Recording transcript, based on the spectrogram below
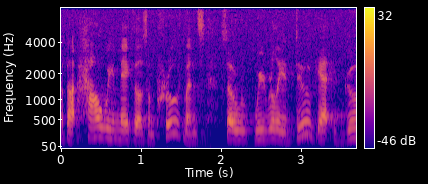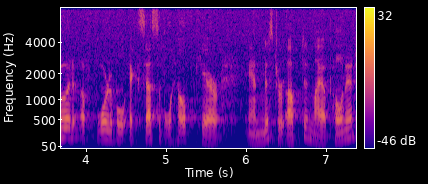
about how we make those improvements so we really do get good, affordable, accessible health care. And Mr. Upton, my opponent,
